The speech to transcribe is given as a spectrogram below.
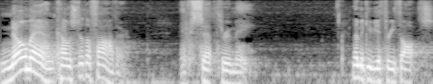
No man comes to the Father except through me. Let me give you three thoughts.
